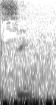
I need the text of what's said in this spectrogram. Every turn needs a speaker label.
Speaker 1: sushi.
